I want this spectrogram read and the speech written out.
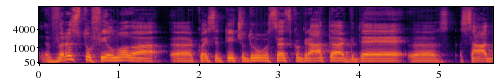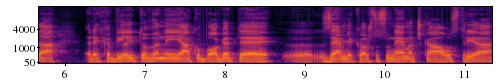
vrstu filmova uh, koji se tiču drugog svetskog rata gde uh, sada rehabilitovane i jako bogate uh, zemlje kao što su Nemačka, Austrija,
